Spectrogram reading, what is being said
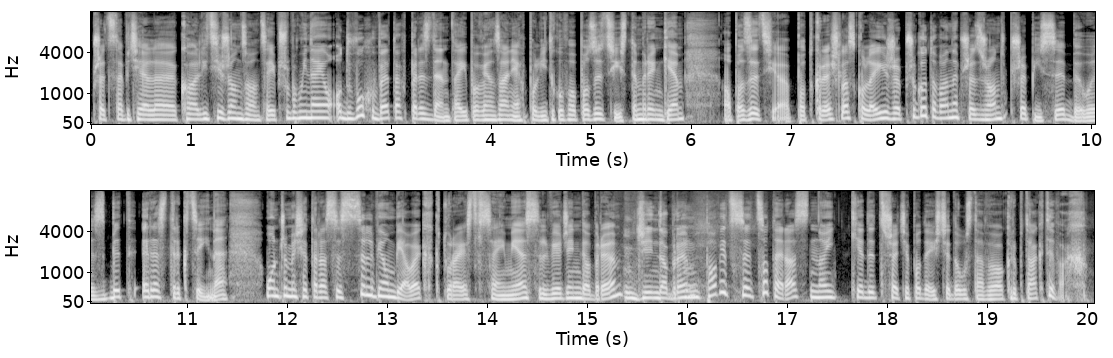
Przedstawiciele koalicji rządzącej przypominają o dwóch wetach prezydenta i powiązaniach polityków opozycji z tym rynkiem. Opozycja podkreśla z kolei, że przygotowane przez rząd przepisy były zbyt restrykcyjne. Łączymy się teraz z Sylwią Białek, która jest w Sejmie. Sylwio, dzień dobry. Dzień dobry. Powiedz, co teraz, no i kiedy trzecie podejście do ustawy o kryptoaktywach?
